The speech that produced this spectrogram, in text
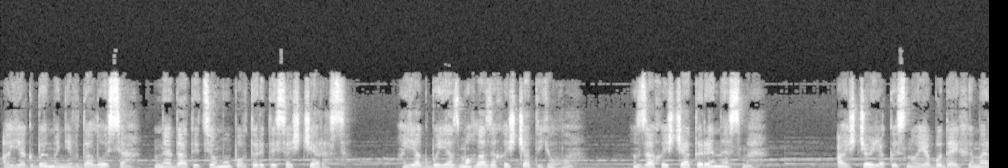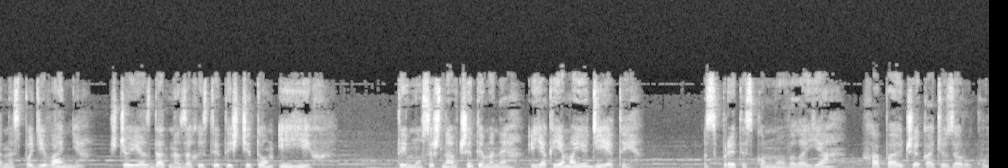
А якби мені вдалося не дати цьому повторитися ще раз, якби я змогла захищати його, захищати Ренесме, А що як існує бодай химерне сподівання, що я здатна захистити щитом і їх? Ти мусиш навчити мене, як я маю діяти. З притиском мовила я, хапаючи Катю за руку.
